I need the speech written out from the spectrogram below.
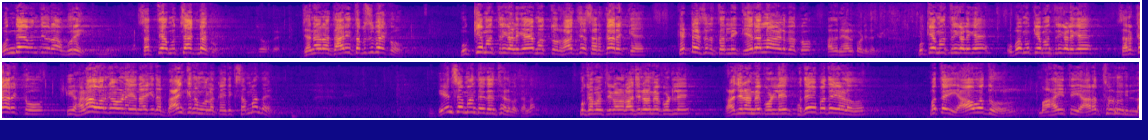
ಒಂದೇ ಒಂದು ಇವರ ಗುರಿ. ಸತ್ಯ ಮುಚ್ಚಾಕ್ಬೇಕು. ಜನರ ದಾರಿ ತಪ್ಪಿಸಬೇಕು. ಮುಖ್ಯಮಂತ್ರಿಗಳಿಗೆ ಮತ್ತು ರಾಜ್ಯ ಸರ್ಕಾರಕ್ಕೆ ಕೆಟ್ಟ ಹೆಸರು ತರಲಿಕ್ಕೆ ಏನೆಲ್ಲ ಹೇಳಬೇಕು ಅದನ್ನು ಹೇಳ್ಕೊಂಡಿದ್ದಾರೆ ಮುಖ್ಯಮಂತ್ರಿಗಳಿಗೆ, ಉಪಮುಖ್ಯಮಂತ್ರಿಗಳಿಗೆ, ಸರ್ಕಾರಕ್ಕೂ ಈ ಹಣ ವರ್ಗಾವಣೆ ಏನಾಗಿದೆ ಬ್ಯಾಂಕಿನ ಮೂಲಕ ಇದಕ್ಕೆ ಸಂಬಂಧ ಏನು? ಏನ್ ಸಂಬಂಧ ಇದೆ ಅಂತ ಹೇಳಬೇಕಲ್ಲ? ಮುಖ್ಯಮಂತ್ರಿಗಳು ರಾಜೀನಾಮೆ ಕೊಡಲಿ ರಾಜೀನಾಮೆ ಕೊಡಲಿ ಪದೇ ಪದೇ ಹೇಳೋದು. ಮತ್ತೆ ಯಾವುದು ಮಾಹಿತಿ ಯಾರ ಹತ್ರನೂ ಇಲ್ಲ.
